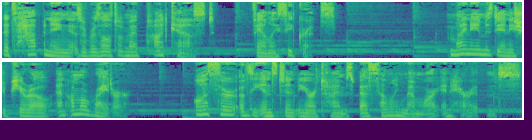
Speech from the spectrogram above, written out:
that's happening as a result of my podcast, Family Secrets. My name is Danny Shapiro, and I'm a writer, author of the instant New York Times bestselling memoir, Inheritance,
